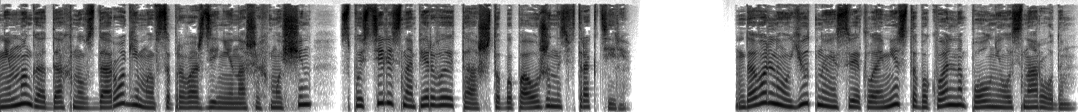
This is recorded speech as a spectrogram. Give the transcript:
Немного отдохнув с дороги, мы в сопровождении наших мужчин спустились на первый этаж, чтобы поужинать в трактире. Довольно уютное и светлое место буквально полнилось народом.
